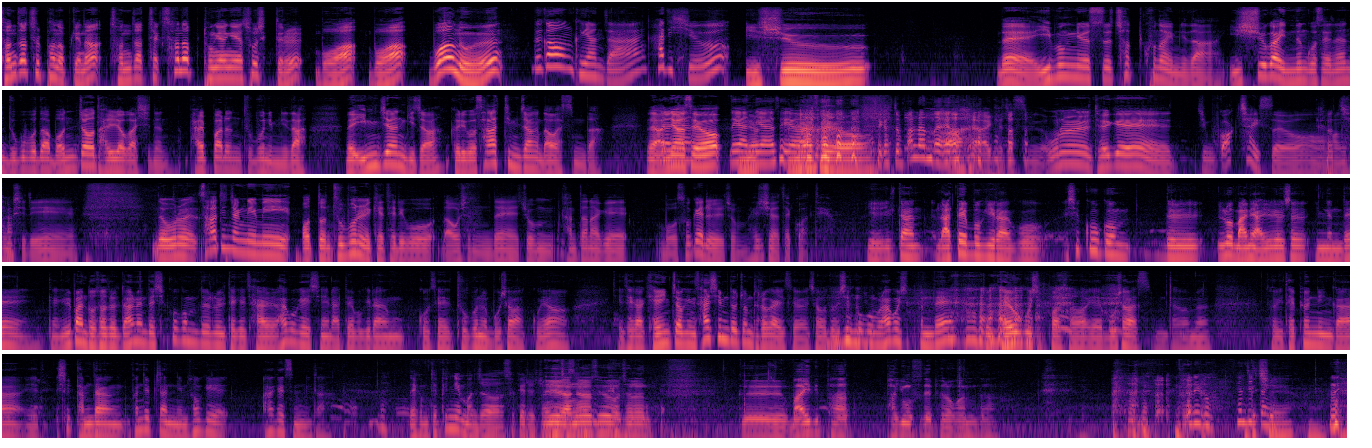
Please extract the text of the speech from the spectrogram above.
전자출판업계나 전자책 산업 동향의 소식들을 모아 모아 모아놓은 뜨거운 그 현장 핫 이슈 이슈 네, 이북 뉴스 첫 코너입니다. 이슈가 있는 곳에는 누구보다 먼저 달려가시는 발빠른 두 분입니다. 네, 임지연 기자 그리고 사과 팀장 나왔습니다. 네, 안녕하세요. 네 안녕하세요. 안녕하세요. 제가 좀 빨랐나요? 아, 아, 괜찮습니다. 오늘 되게 지금 꽉 차 있어요. 그렇죠. 방송실이. 근데 오늘 사과 팀장님이 어떤 두 분을 이렇게 데리고 나오셨는데 좀 간단하게 뭐 소개를 좀 해주셔야 될 것 같아요. 예, 일단 라떼북이라고 19금들로 많이 알려져 있는데 그러니까 일반 도서들도 하는데 19금들을 되게 잘 하고 계신 라떼북이라는 곳에 두 분을 모셔왔고요. 예, 제가 개인적인 사심도 좀 들어가 있어요. 저도 19금을 하고 싶은데 좀 배우고 싶어서 예, 모셔왔습니다. 그러면 저희 대표님과 예, 실- 담당 편집자님 소개하겠습니다. 네, 그럼 대표님 먼저 소개를 좀 예, 해주세요. 안녕하세요. 저는 그 마이디팟 박용수 대표라고 합니다. 그리고 편집장님 끝이에요.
